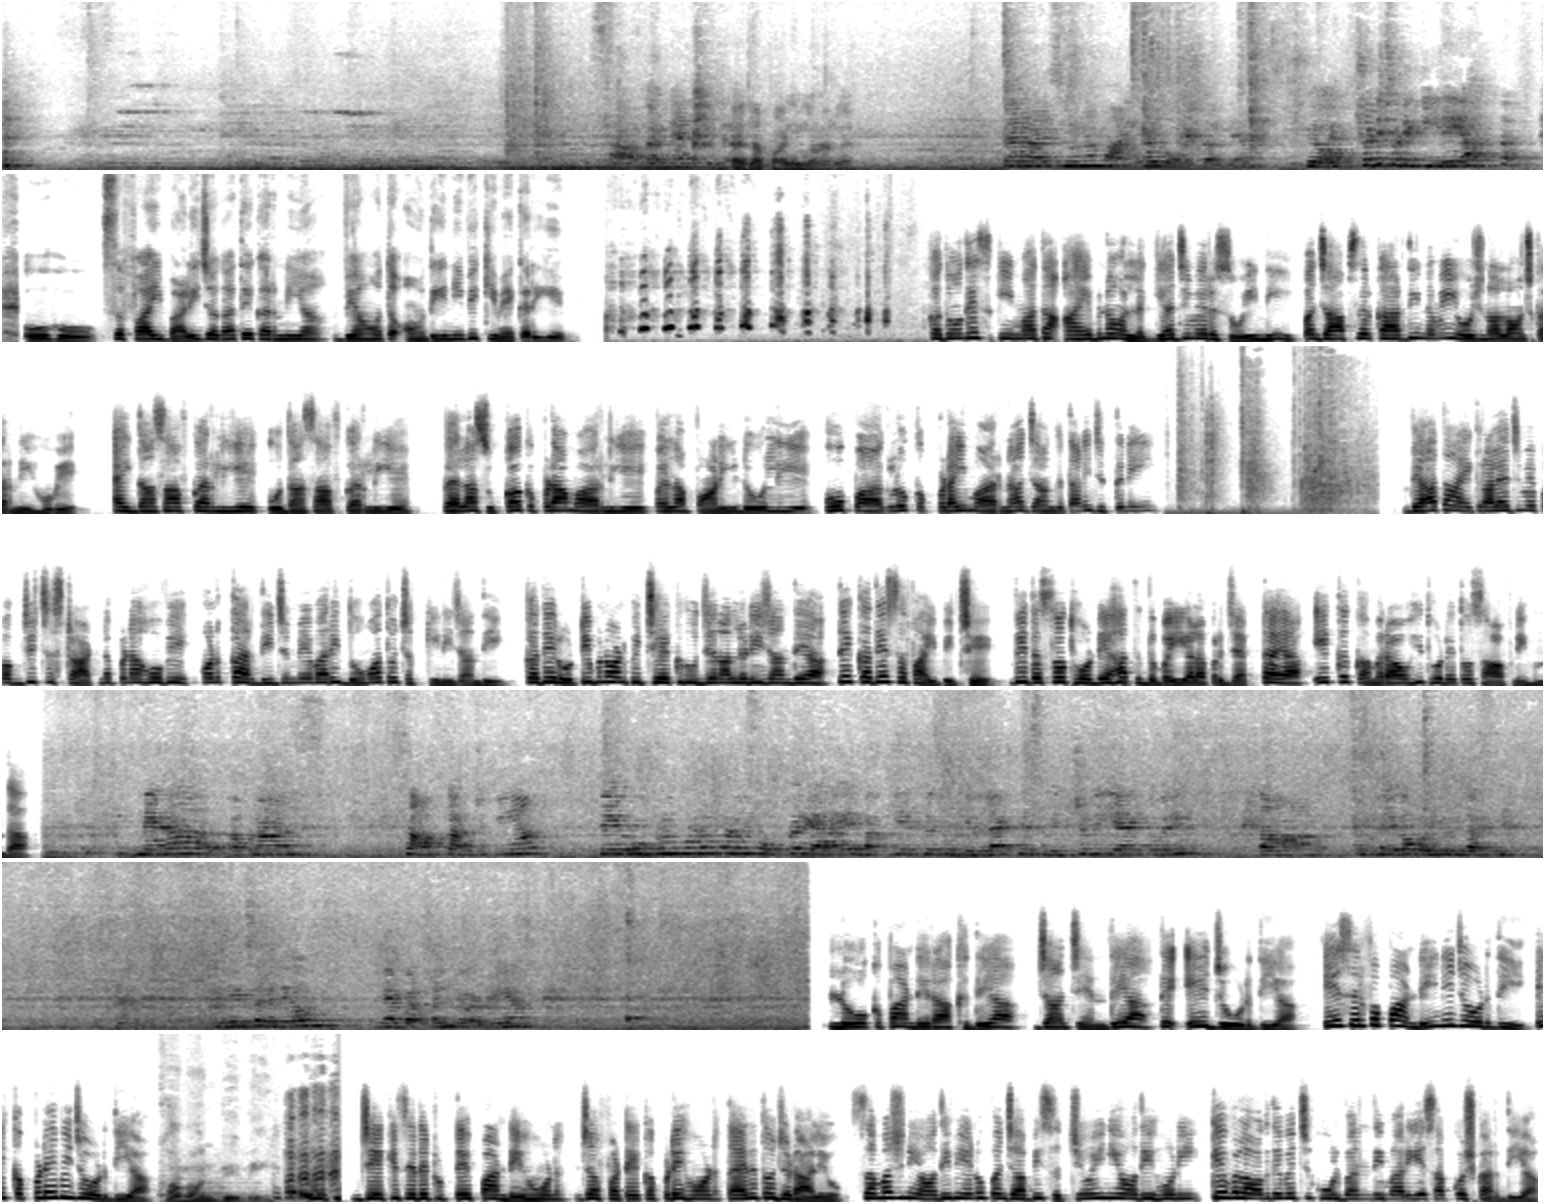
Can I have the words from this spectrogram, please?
ਸਾਫ਼ ਕਰਨਾ ਹੈ ਅੱਛੀ ਤਰ੍ਹਾਂ ਪਹਿਲਾਂ ਪਾਣੀ ਮਾਰ ਲੈ। ਫਿਰ ਇਸ ਨੂੰ ਨਾ ਪਾਣੀ ਨਾਲ ਵਾਸ਼ ਕਰਦੇ ਹਾਂ ਤੇ ਉਹ ਛੋਟੇ ਛੋਟੇ ਕੀੜੇ ਆ। ਓਹੋ ਸਫ਼ਾਈ ਬਾਲੀ ਜਗ੍ਹਾ ਤੇ ਕਰਨੀ ਆ। ਵਿਆਹ ਤਾਂ ਆਉਂਦੀ ਨਹੀਂ ਵੀ ਕਿਵੇਂ ਕਰੀਏ। ਕਦੋਂ ਦੇ ਸਕੀਮਾਂ ਤਾਂ ਆਏ ਬਣਾਉਣ ਲੱਗਿਆ ਜਿਵੇਂ ਰਸੋਈ ਨਹੀਂ ਪੰਜਾਬ ਸਰਕਾਰ ਦੀ ਨਵੀਂ ਯੋਜਨਾ ਲਾਂਚ ਕਰਨੀ ਹੋਵੇ। ਐਦਾਂ ਸਾਫ਼ ਕਰ ਲਈਏ ਉਦਾਂ ਸਾਫ਼ ਕਰ ਲਈਏ। ਪਹਿਲਾਂ ਸੁੱਕਾ ਕੱਪੜਾ ਮਾਰ ਲਈਏ, ਪਹਿਲਾਂ ਪਾਣੀ ਡੋਲ ਲਈਏ। ਉਹ ਪਾਗਲੋ ਕੱਪੜਾ ਹੀ ਮਾਰਨਾ, ਜੰਗ ਤਾਂ ਨਹੀਂ ਜਿੱਤਣੀ। ਵਿਆਹ ਤਾਂ ਐ ਕਰਾ ਲਿਆ ਜਿਵੇਂ ਪਬਜੀ ਚ ਸਟਾਰਟ ਨੱਪਣਾ ਹੋਵੇ। ਹੁਣ ਘਰ ਦੀ ਜ਼ਿੰਮੇਵਾਰੀ ਦੋਵਾਂ ਤੋਂ ਚੱਕੀ ਨਹੀਂ ਜਾਂਦੀ। ਕਦੇ ਰੋਟੀ ਬਣਾਉਣ ਪਿੱਛੇ ਇੱਕ ਦੂਜੇ ਨਾਲ ਲੜੀ ਜਾਂਦੇ ਆ ਤੇ ਕਦੇ ਸਫ਼ਾਈ ਪਿੱਛੇ। ਵੀ ਦੱਸੋ ਤੁਹਾਡੇ ਹੱਥ ਦੁਬਈ ਵਾਲਾ ਪ੍ਰੋਜੈਕਟ ਆਇਆ, ਇੱਕ ਕਮਰਾ ਉਹੀ ਤੁਹਾਡੇ ਤੋਂ ਸਾਫ਼ ਨਹੀਂ ਹੁੰਦਾ। ਮੈਂ ਨਾ ਆਪਣਾ ਸਾਫ਼ ਕਰ ਚੁੱਕੀ ਆ ਤੇ ਉੱਪਰੋਂ ਥੋੜਾ ਥੋੜਾ ਸੁੱਕ ਰਿਹਾ ਹੈ ਬਾਕੀ ਇੱਥੇ ਤੋਂ ਗਿੱਲਾ ਹੈ ਇਸ ਵਿੱਚ ਵੀ ਹੈ ਇੱਕ ਵਾਰੀ ਤਾਂ ਸੁੱਕੇਗਾ ਹੌਲੀ ਹੌਲੀ ਕਰਕੇ ਦੇਖ ਸਕਦੇ ਹੋ ਮੈਂ ਬਰਤਨ ਜੋੜ ਰਹੀ ਆ ਲੋਕ ਭਾਂਡੇ ਰੱਖਦੇ ਆ ਜਾਂ ਚਿੰਦੇ ਆ ਤੇ ਇਹ ਜੋੜਦੀ ਆ। ਇਹ ਸਿਰਫ ਭਾਂਡੇ ਹੀ ਨਹੀਂ ਜੋੜਦੀ ਇਹ ਕੱਪੜੇ ਵੀ ਜੋੜਦੀ ਆ। Come on, baby. ਜੇ ਕਿਸੇ ਦੇ ਟੁੱਟੇ ਭਾਂਡੇ ਹੋਣ ਜਾਂ ਫਟੇ ਕੱਪੜੇ ਹੋਣ ਤਾਂ ਇਹਦੇ ਤੋਂ ਜੜਾ ਲਿਓ। ਸਮਝ ਨਹੀਂ ਆਉਂਦੀ ਵੀ ਇਹਨੂੰ ਪੰਜਾਬੀ ਸੱਚਿਓ ਹੀ ਨਹੀਂ ਆਉਂਦੀ ਹੋਣੀ ਕਿ ਵਲੌਗ ਦੇ ਵਿੱਚ ਕੂਲ ਬਣਨ ਦੀ ਮਾਰੀ ਇਹ ਸਭ ਕੁਝ ਕਰਦੀ ਆ।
